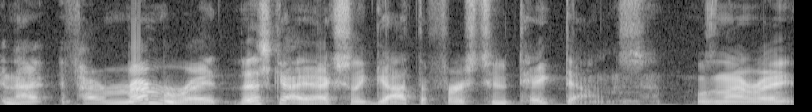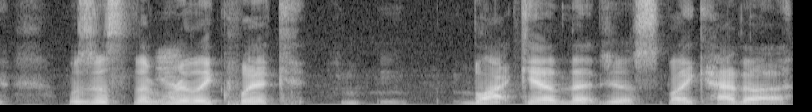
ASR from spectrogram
and I, if I remember right, this guy actually got the first two takedowns. Wasn't that right? Was this the Yeah. really quick black kid that just like had a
